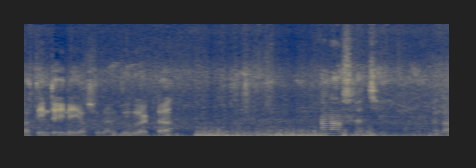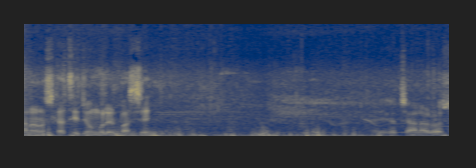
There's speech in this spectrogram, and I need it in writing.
আর তিনটেই নেই অসুবিধা নেই দুধু একটা। আনারস খাচ্ছি জঙ্গলের পাশে। হচ্ছে আনারস।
